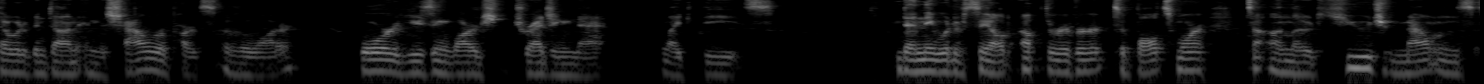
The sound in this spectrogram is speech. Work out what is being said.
that would have been done in the shallower parts of the water, or using large dredging net like these. Then they would have sailed up the river to Baltimore to unload huge mountains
